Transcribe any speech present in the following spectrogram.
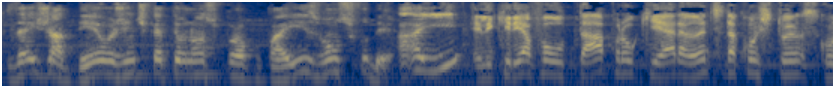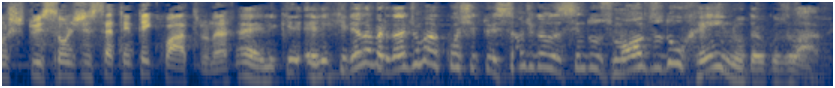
isso daí já deu, a gente quer ter o nosso próprio país, vamos se fuder. Aí Ele queria voltar para o que era antes da Constituição Constitu- Constituição de 74, né? É, ele, ele queria, na verdade, uma constituição, digamos assim, dos moldes do reino da Iugoslávia,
